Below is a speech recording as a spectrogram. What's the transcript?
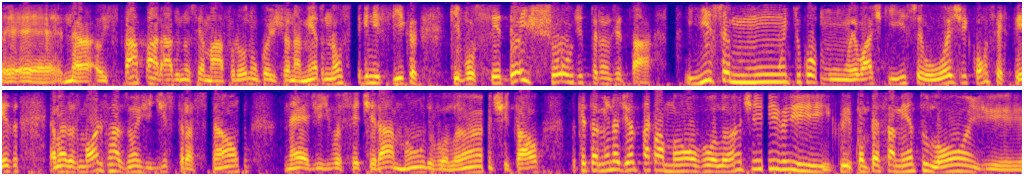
É, é na, estar parado no semáforo ou num congestionamento não significa que você deixou de transitar. E isso é muito comum. Eu acho que isso hoje, com certeza, é uma das maiores razões de distração, né? De, de você tirar a mão do volante e tal. Porque também não adianta estar com a mão ao volante e, e, e com o pensamento longe,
